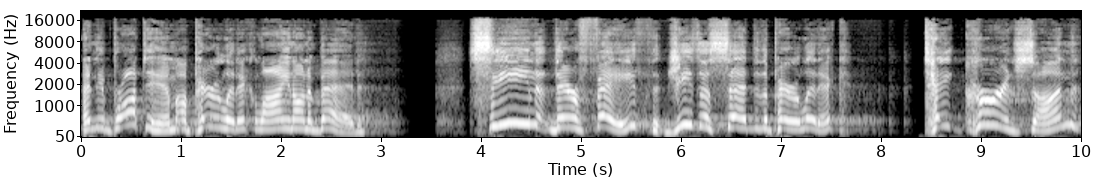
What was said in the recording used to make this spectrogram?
and they brought to him a paralytic lying on a bed. Seeing their faith, Jesus said to the paralytic, Take courage, son,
